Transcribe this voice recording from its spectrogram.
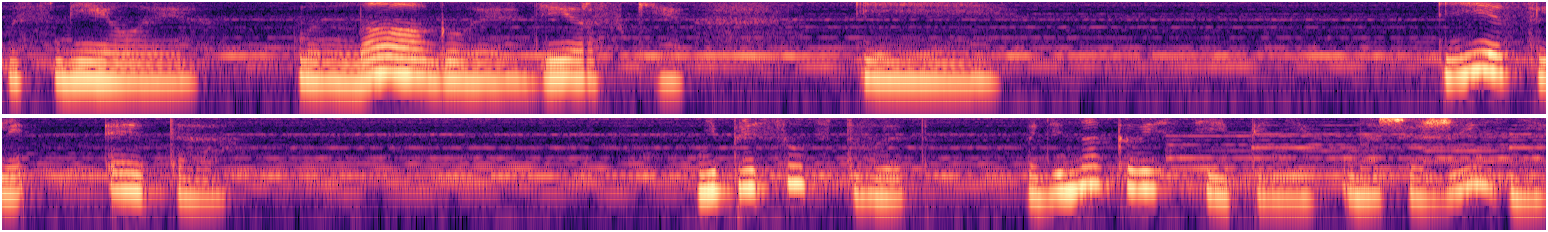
мы смелые, мы наглые, дерзкие. И если это не присутствует в одинаковой степени в нашей жизни,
